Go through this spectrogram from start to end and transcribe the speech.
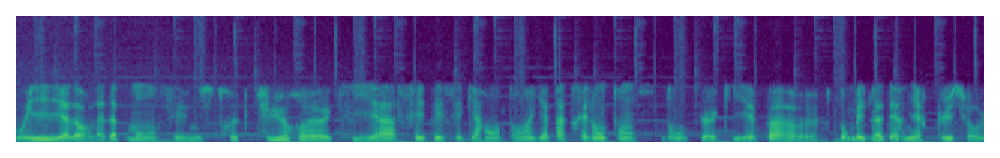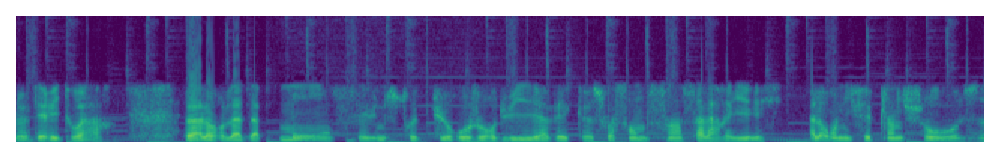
Oui, alors l'Adapement, c'est une structure euh, qui a fêté ses 40 ans il n'y a pas très longtemps, donc euh, qui n'est pas euh, tombé de la dernière pluie sur le territoire. Alors l'Adaptement, c'est une structure aujourd'hui avec 65 salariés. Alors on y fait plein de choses.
